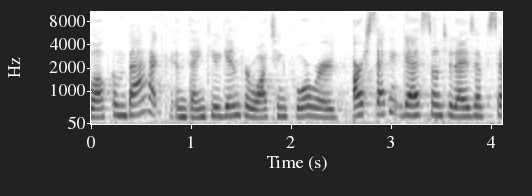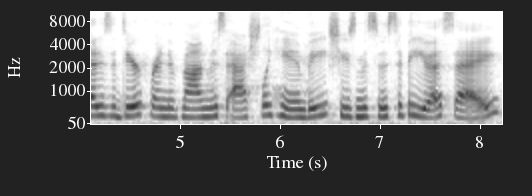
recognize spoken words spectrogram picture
Welcome back, and thank you again for watching Forward. Our second guest on today's episode is a dear friend of mine, Miss Ashley Hamby. She's Miss Mississippi USA.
